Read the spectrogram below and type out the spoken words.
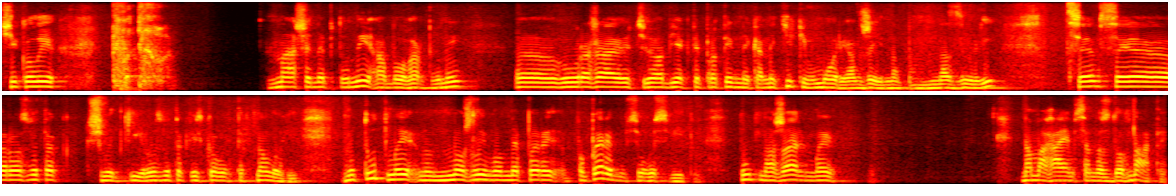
Чи коли наші Нептуни або гарпуни е, уражають об'єкти противника не тільки в морі, а вже й на, на землі, це все розвиток швидкий, розвиток військових технологій. Ну Тут ми, можливо, не пере, попереду всього світу. Тут, на жаль, ми намагаємося наздогнати.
